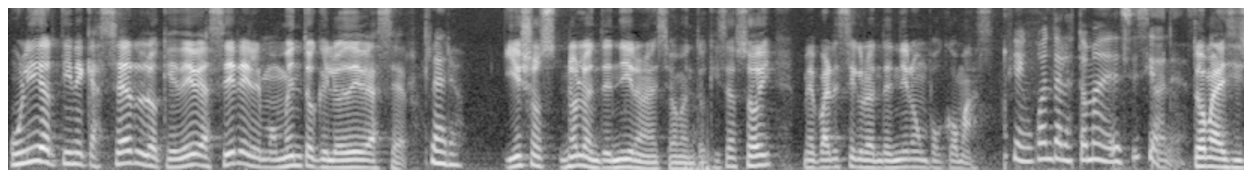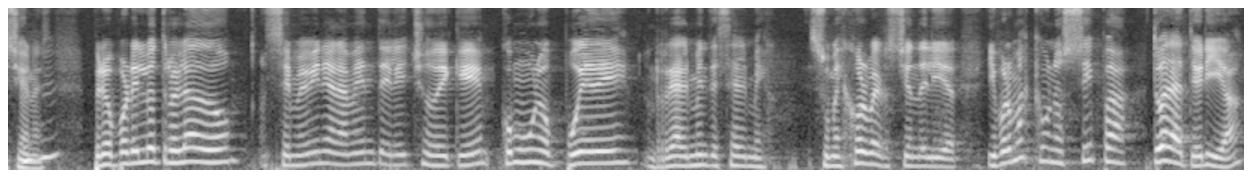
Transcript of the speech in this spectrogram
un líder tiene que hacer lo que debe hacer en el momento que lo debe hacer. Claro. Y ellos no lo entendieron en ese momento. Quizás hoy me parece que lo entendieron un poco más. Sí, en cuanto a las tomas de decisiones. Toma decisiones. Pero por el otro lado, se me viene a la mente el hecho de que cómo uno puede realmente ser el su mejor versión de líder. Y por más que uno sepa toda la teoría,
